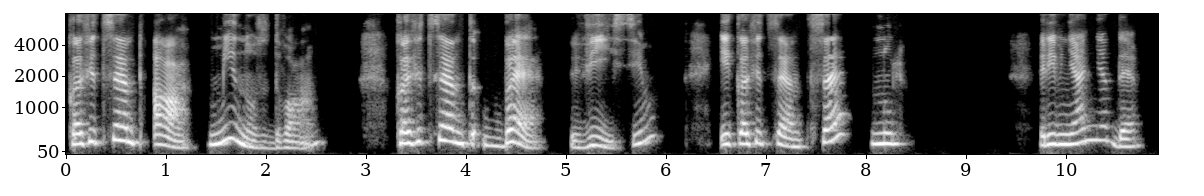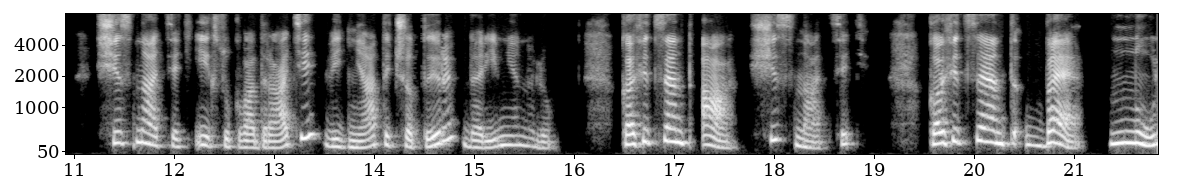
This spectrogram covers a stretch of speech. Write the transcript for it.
Коефіцієнт А мінус 2, коефіцієнт Б 8 і коефіцієнт С 0. Рівняння Д. 16х у квадраті відняти 4 дорівнює 0. Коефіцієнт А 16, коефіцієнт Б 0,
